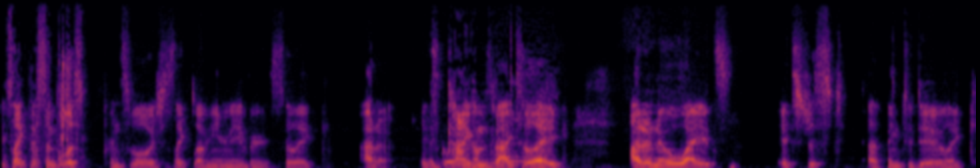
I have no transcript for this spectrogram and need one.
It's like the simplest principle, which is like loving your neighbor. So like I don't it kind of comes back to like I don't know why it's it's just a thing to do. Like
